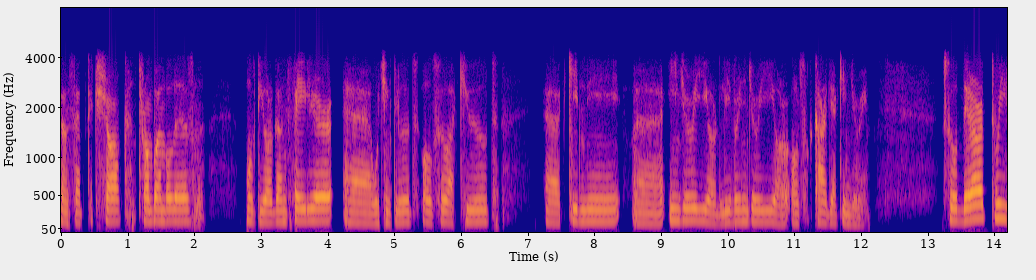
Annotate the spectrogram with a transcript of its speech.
and septic shock, thromboembolism, multi-organ failure, uh, which includes also acute uh, kidney uh, injury or liver injury or also cardiac injury. So there are three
